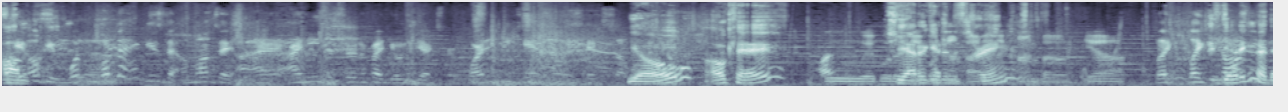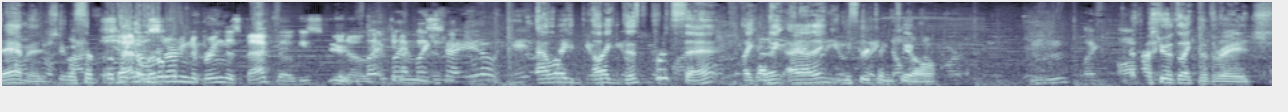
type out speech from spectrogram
Um, okay, okay, what, yeah. what the heck is that? Amonte, I, I need a certified Yoshi expert. Why did he cancel his hit something? yo, okay. Ooh, able to Shadow double get in jump out of the string? combo. Yeah. Like, like He's getting the damage. also It was five- a- like a little- starting to bring this back though. He's you know like, like, getting like these- hit. I like- I like this percent, like, I think- I think Yoshi, Aether can double kill. jump hard. Mhm. Like, off Especially with like this rage.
